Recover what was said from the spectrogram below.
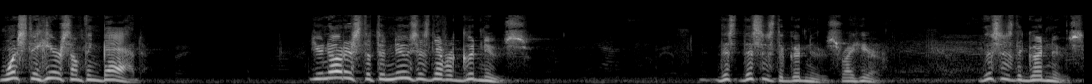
wants to hear something bad. You notice that the news is never good news. This, this is the good news right here. This is the good news.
